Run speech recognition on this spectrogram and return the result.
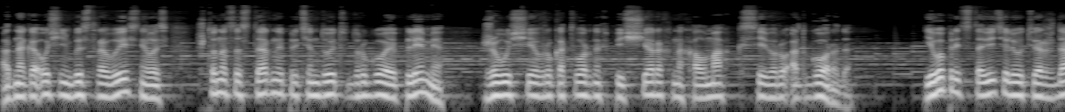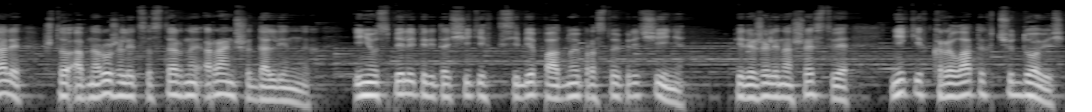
Однако очень быстро выяснилось, что на цистерны претендует другое племя, живущее в рукотворных пещерах на холмах к северу от города. Его представители утверждали, что обнаружили цистерны раньше долинных и не успели перетащить их к себе по одной простой причине – пережили нашествие неких крылатых чудовищ,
